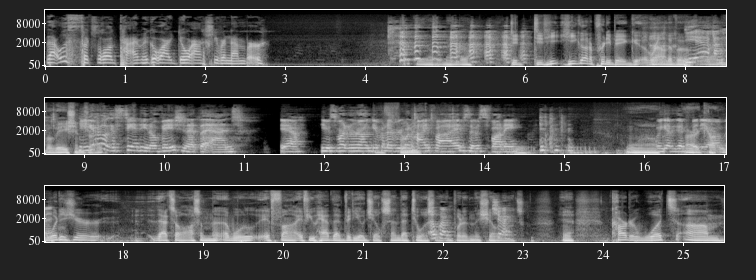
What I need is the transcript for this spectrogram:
That was such a long time ago. I don't actually remember. You don't remember? did, did he, he got a pretty big round of, Yeah, round of ovations, He right? got like a standing ovation at the end. Yeah, he was running around giving everyone high fives. It was funny. Wow. We got a good All right, video Car- of it. What is your? That's awesome. Uh, well, if uh, if you have that video, Jill, send that to us. so we can put it in the show Sure. notes. Yeah, Carter, what um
